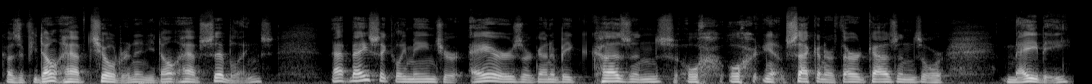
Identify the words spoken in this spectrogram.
Because if you don't have children and you don't have siblings, that basically means your heirs are going to be cousins or, or you know, second or third cousins or maybe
